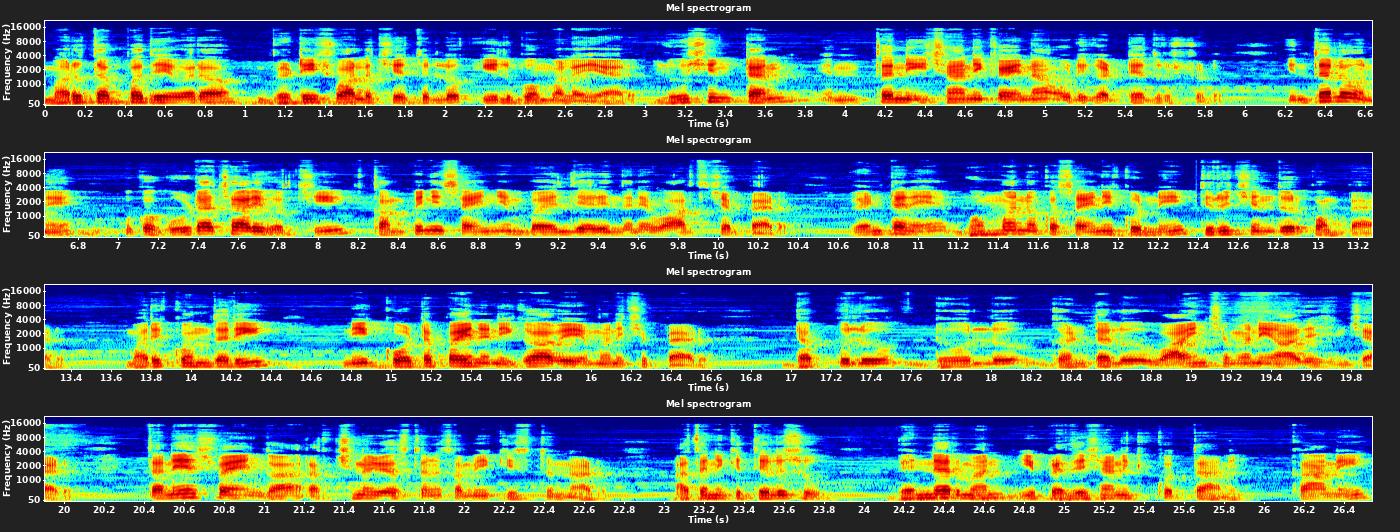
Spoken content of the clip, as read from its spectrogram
మరుదప్ప దేవర బ్రిటిష్ వాళ్ళ చేతుల్లో కీలుబొమ్మలయ్యారు. లూషింగ్టన్ ఎంత నీచానికైనా ఒడిగట్టే దృష్టుడు. ఇంతలోనే ఒక గూఢాచారి వచ్చి కంపెనీ సైన్యం బయలుదేరిందనే వార్త చెప్పాడు. వెంటనే బొమ్మన్ ఒక సైనికుడిని తిరుచెందూరు పంపాడు. మరికొందరి నీ కోటపైన నిఘా వేయమని చెప్పాడు. డప్పులు డోర్లు గంటలు వాయించమని ఆదేశించాడు. తనే స్వయంగా రక్షణ వ్యవస్థను సమీక్షిస్తున్నాడు. అతనికి తెలుసు బెన్నర్మన్ ఈ ప్రదేశానికి కొత్త అని కానీ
